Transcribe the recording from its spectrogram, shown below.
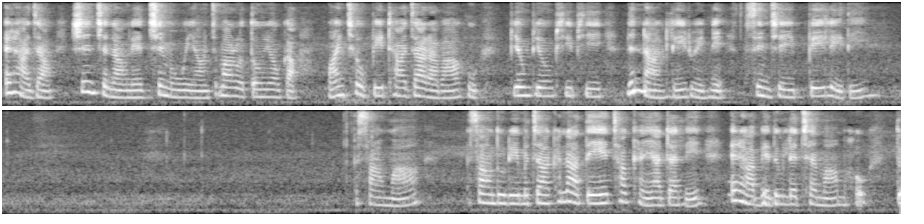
အဲ့ဒါကြောင့်ရှင့်ချင်အောင်နဲ့ချစ်မဝင်အောင်ကျမတို့သုံးယောက်ကဝိုင်းချုပ်ပေးထားကြတာပါဟုပြုံးပြုံးဖြီးဖြီးမျက်နာကလေးတွေနှင့်စင်ချေပေးလေသည်အဆောင်မှာ အဆောင်သူတွေမကြာခဏတရေ၆ခံရတတ်လင်အဲ့ဒါဘယ်သူလက်ချက်မှမဟုတ်သူ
